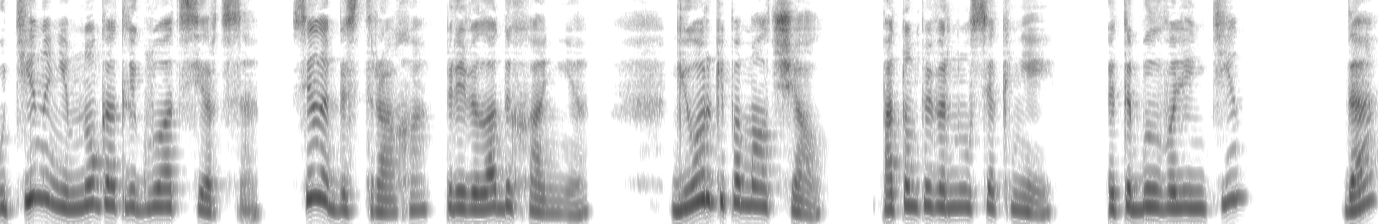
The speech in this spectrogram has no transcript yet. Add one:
У Тины немного отлегло от сердца. Села без страха, перевела дыхание. Георгий помолчал, потом повернулся к ней. «Это был Валентин?» «Да?»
